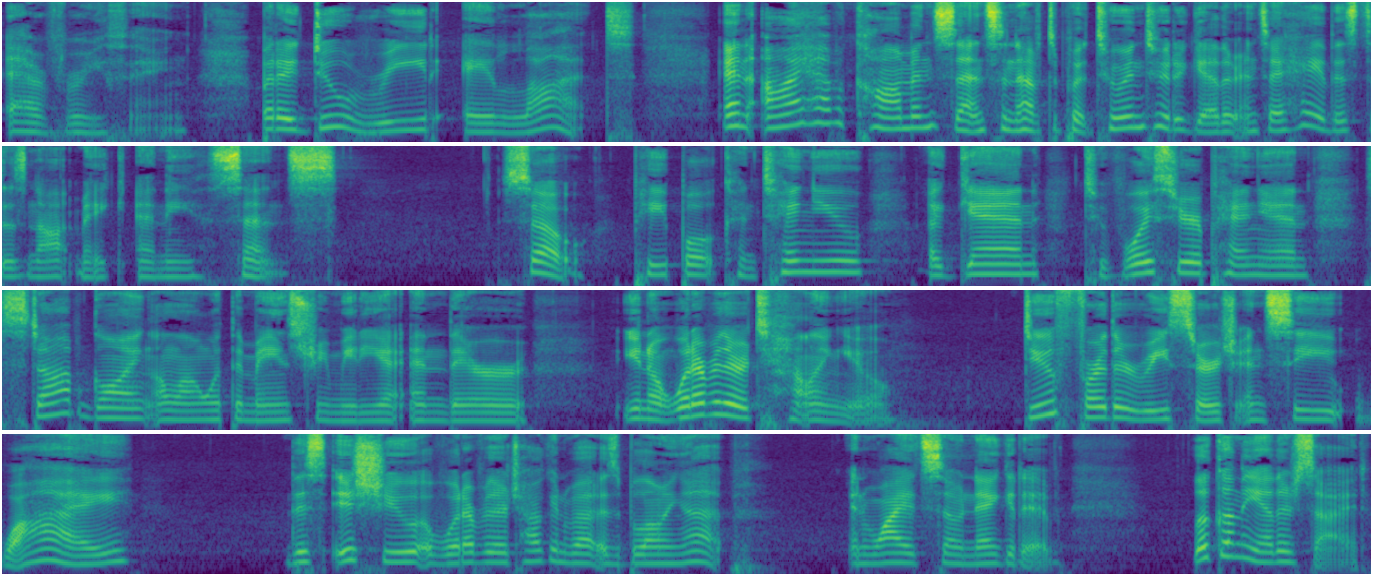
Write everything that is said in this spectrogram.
everything, but I do read a lot. And I have common sense enough to put two and two together and say, hey, this does not make any sense. So, people continue again to voice your opinion. Stop going along with the mainstream media and their, you know, whatever they're telling you. Do further research and see why this issue of whatever they're talking about is blowing up and why it's so negative. Look on the other side,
